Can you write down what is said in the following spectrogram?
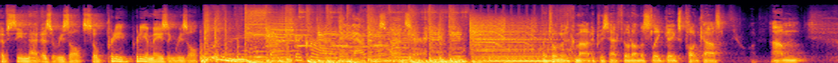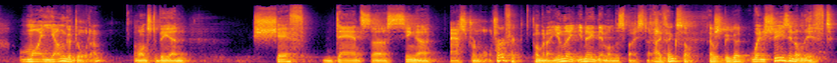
have seen that as a result. So pretty pretty amazing result. We're talking with commander chris hadfield on the sleep geeks podcast. Um, my younger daughter wants to be an chef dancer singer astronaut. Perfect. Combination you need you need them on the space station. I think so. That would be good. When she's in a lift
